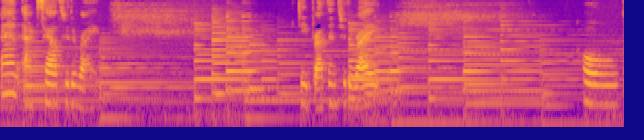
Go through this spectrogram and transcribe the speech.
and exhale through the right. Deep breath in through the right. Hold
